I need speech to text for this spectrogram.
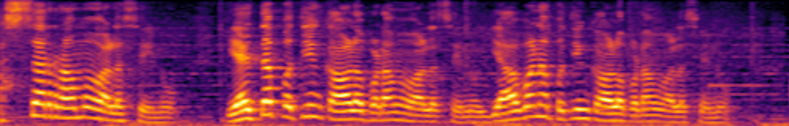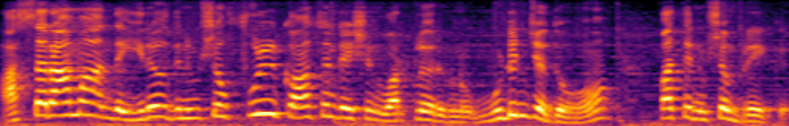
அசராமல் வேலை செய்யணும். எதை பற்றியும் கவலைப்படாமல் வேலை செய்யணும். எவனை பற்றியும் கவலைப்படாமல் வேலை செய்யணும். அசராமல் அந்த இருபது நிமிஷம் ஃபுல் கான்சன்ட்ரேஷன் ஒர்க்கில் இருக்கணும். முடிஞ்சதும் பத்து நிமிஷம் பிரேக்கு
